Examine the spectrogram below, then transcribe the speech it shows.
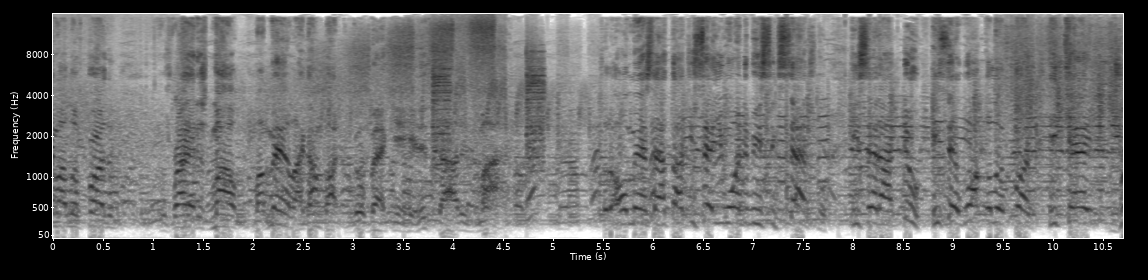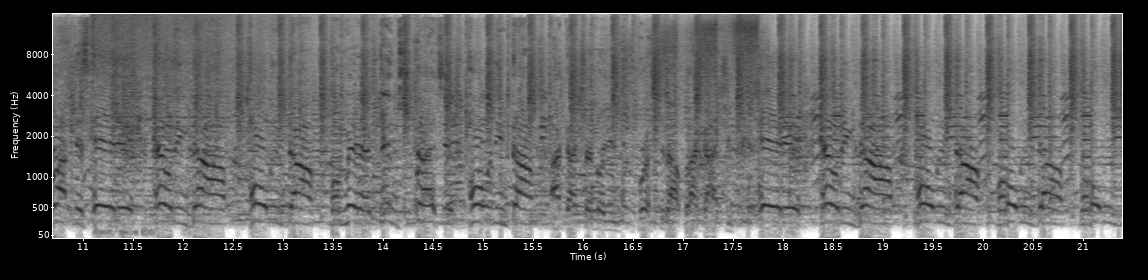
Came out a little further. It was right at his mouth. My man, like, I'm about to go back in here. This child is mine. So the old man said, I thought you said you wanted to be successful. He said, I do. He said, walk a little further. He came, dropped his head in, held him down, hold him down. My man didn't stretch it, hold him down. I got you. I know you brushed it out, but I got you. Head in, held him down, hold him down, hold him down, hold him down.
